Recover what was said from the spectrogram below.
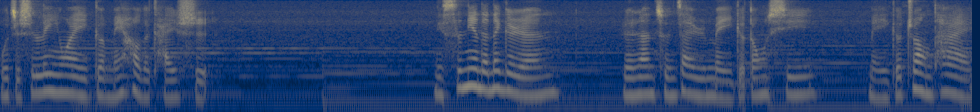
我只是另外一个美好的开始。你思念的那个人，仍然存在于每一个东西、每一个状态、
